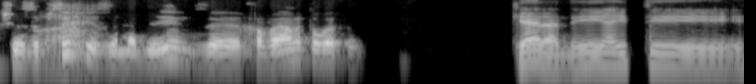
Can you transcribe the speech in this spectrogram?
שזה. פסיכי, זה מדהים, זה חוויה מטורפת. כן, אני הייתי,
